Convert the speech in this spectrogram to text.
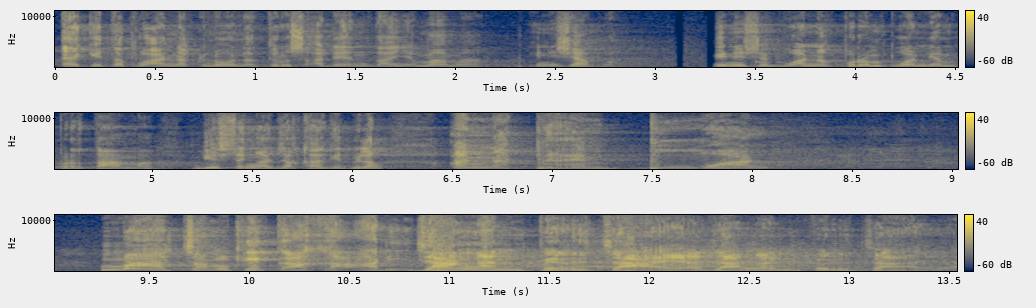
eh kita pun anak nona, terus ada yang tanya, Mama, ini siapa? Ini pun anak perempuan yang pertama. Dia sengaja kaget bilang, anak perempuan? Macam ke kakak adik. Jangan percaya, jangan percaya.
